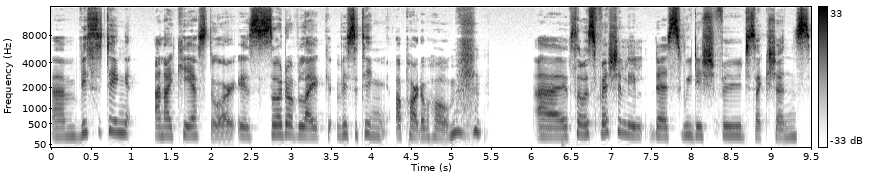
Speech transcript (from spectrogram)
Um, visiting an IKEA store is sort of like visiting a part of home. uh, so, especially the Swedish food sections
